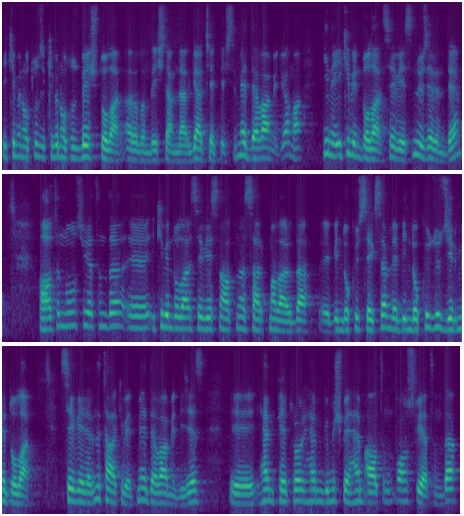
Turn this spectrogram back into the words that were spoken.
2030-2035 dolar aralığında işlemler gerçekleştirmeye devam ediyor ama yine 2000 dolar seviyesinin üzerinde. Altın ons fiyatında e, 2000 dolar seviyesinin altına sarkmalarda e, 1980 ve 1920 dolar seviyelerini takip etmeye devam edeceğiz. E, hem petrol hem gümüş ve hem altın ons fiyatında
